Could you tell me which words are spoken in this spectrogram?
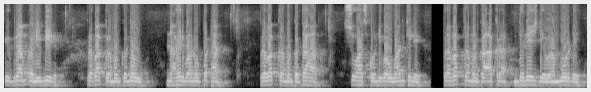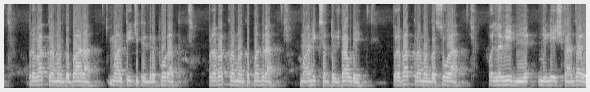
इब्राम अली मीर. प्रभाग क्रमांक नऊ नाहिर बानो पठाण. प्रभाग क्रमांक दहा सुहास कोंडीभाऊ वानखेले प्रभाग क्रमांक अकरा धनेश देवराम मोर्डे. प्रभाग क्रमांक बारा मालती जितेंद्र थोरात. प्रभाग क्रमांक पंधरा माणिक संतोष गावडे. प्रभाग क्रमांक सोळा पल्लवी निलेश गांजाळे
